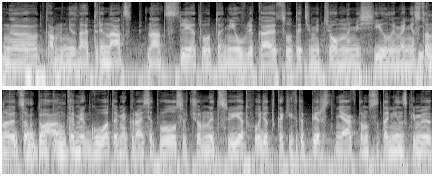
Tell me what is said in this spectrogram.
э, там, не знаю, 13-15 лет, вот они увлекаются вот этими темными силами, они становятся да, да, да, банками, да, да. готами, красят волосы в черный цвет, ходят в каких-то перстнях там с сатанинскими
